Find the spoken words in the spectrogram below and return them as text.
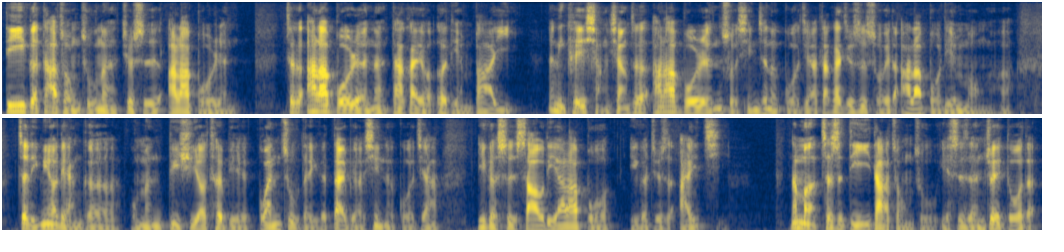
第一个大种族呢，就是阿拉伯人。这个阿拉伯人呢，大概有二点八亿。那你可以想象，这个阿拉伯人所形成的国家，大概就是所谓的阿拉伯联盟，哈。这里面有两个我们必须要特别关注的一个代表性的国家，一个是沙地阿拉伯，一个就是埃及。那么这是第一大种族，也是人最多的。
